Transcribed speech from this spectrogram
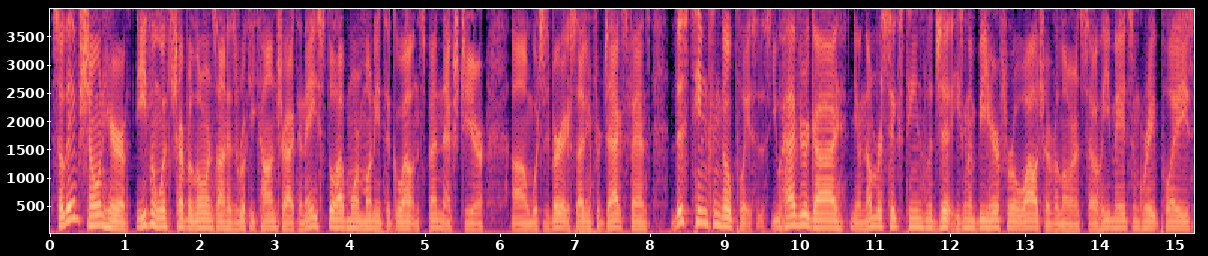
So they've shown here, even with Trevor Lawrence on his rookie contract, and they still have more money to go out and spend next year, um, which is very exciting for Jags fans. This team can go places. You have your guy, you know, number 16 is legit. He's going to be here for a while, Trevor Lawrence. So he made some great plays.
